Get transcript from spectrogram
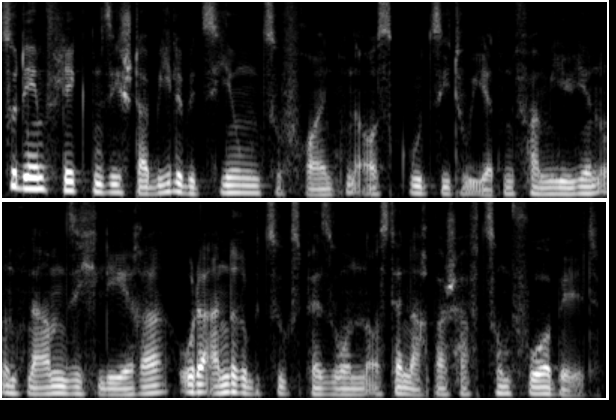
Zudem pflegten sie stabile Beziehungen zu Freunden aus gut situierten Familien und nahmen sich Lehrer oder andere Bezugspersonen aus der Nachbarschaft zum Vorbild.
